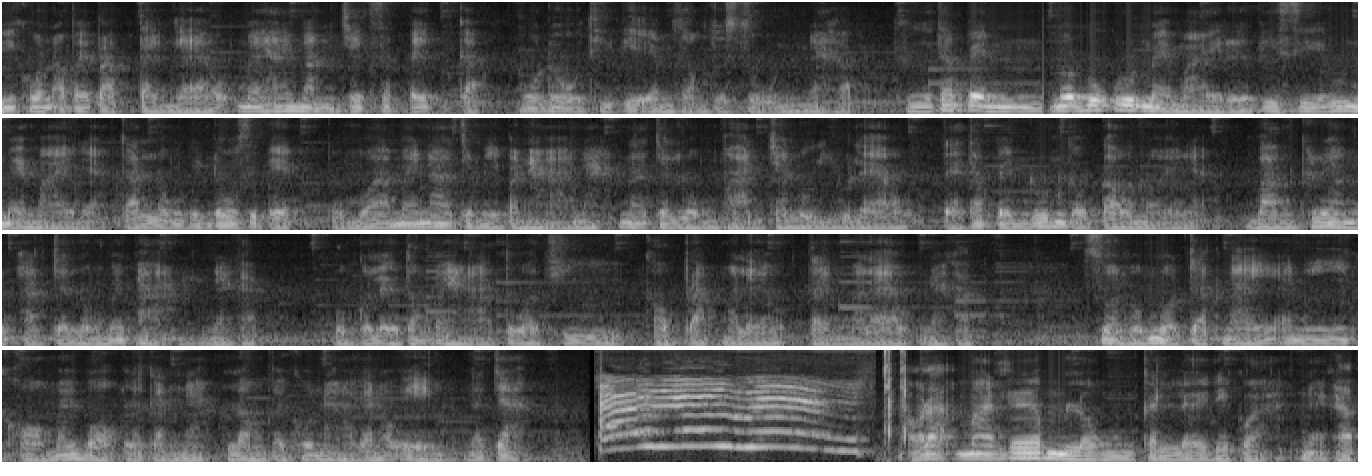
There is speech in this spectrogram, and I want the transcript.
มีคนเอาไปปรับแต่งแล้ว ไม่ให้มันเช็คสเปคกับโมดูล TPM 2.0 นะครับ คือถ้าเป็นโน้ตบุ๊กรุ่นใหม่ๆ หรือ PC รุ่นใหม่ๆ เนี่ย การลง Windows 11 ผมว่าไม่น่าจะมีปัญหานะ น่าจะลงผ่านฉลุยอยู่แล้ว แต่ถ้าเป็นรุ่นเก่าๆ หน่อยเนี่ย บางเครื่องอาจจะลงไม่ผ่านนะครับ ผมก็เลยต้องไปหาตัวที่เขาปรับมาแล้วแต่งมาแล้วนะครับ ส่วนผมโหลดจากไหนอันนี้ขอไม่บอกแล้วกันนะ ลองไปค้นหากันเอาเองนะจ๊ะเอาละมาเริ่มลงกันเลยดีกว่านะครับ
